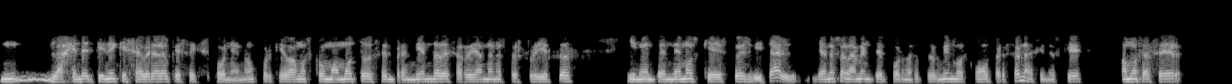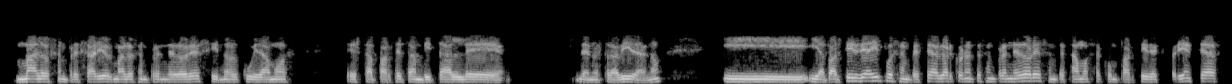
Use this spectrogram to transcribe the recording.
mm, la gente tiene que saber a lo que se expone no porque vamos como motos emprendiendo desarrollando nuestros proyectos y no entendemos que esto es vital ya no solamente por nosotros mismos como personas sino es que vamos a ser malos empresarios, malos emprendedores si no cuidamos esta parte tan vital de, nuestra vida, ¿no? Y, y, a partir de ahí, pues empecé a hablar con otros emprendedores, empezamos a compartir experiencias,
